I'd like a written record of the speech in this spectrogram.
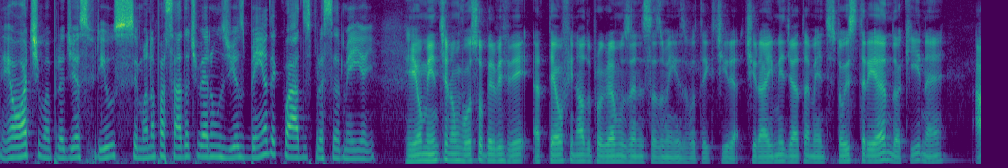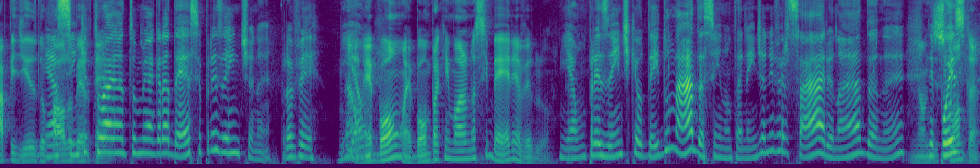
É ótima para dias frios. Semana passada tiveram uns dias bem adequados para essa meia aí. Realmente não vou sobreviver até o final do programa usando essas meias. Vou ter que tira- tirar imediatamente. Estou estreando aqui, né? a pedido do é Paulo assim que tu, Bertelli. tu me agradece o presente, né? Pra ver. E Não, é um- é bom, é bom pra quem mora na Sibéria, Verlu. E é um presente que eu dei do nada, assim, não tá nem de aniversário, nada, né? Não Depois- desconta.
